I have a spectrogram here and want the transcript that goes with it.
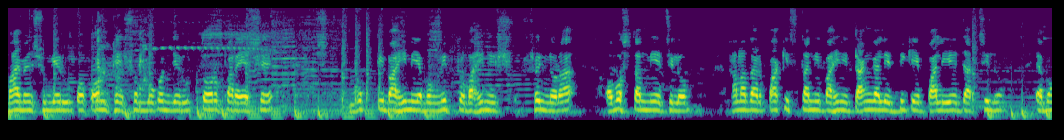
ময়মনসিংহের উপকণ্ঠে শম্ভুগঞ্জের উত্তর পারে এসে মুক্তি বাহিনী এবং মিত্র বাহিনীর সৈন্যরা অবস্থান নিয়েছিল। হানাদার পাকিস্তানি বাহিনী টাঙ্গাইলের দিকে পালিয়ে যাচ্ছিল। এবং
